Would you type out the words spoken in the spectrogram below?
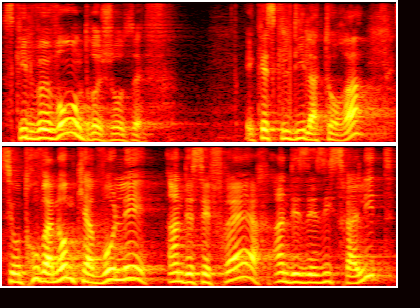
Ce qu'il veut vendre Joseph, et qu'est-ce qu'il dit la Torah Si on trouve un homme qui a volé un de ses frères, un des Israélites,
